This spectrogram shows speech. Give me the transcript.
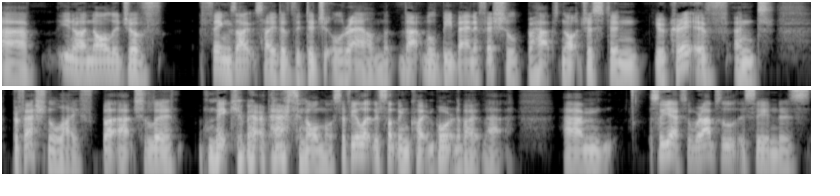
uh, you know a knowledge of things outside of the digital realm that will be beneficial, perhaps not just in your creative and professional life, but actually make you a better person almost. I feel like there's something quite important about that. Um, so, yeah, so we're absolutely seeing there's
